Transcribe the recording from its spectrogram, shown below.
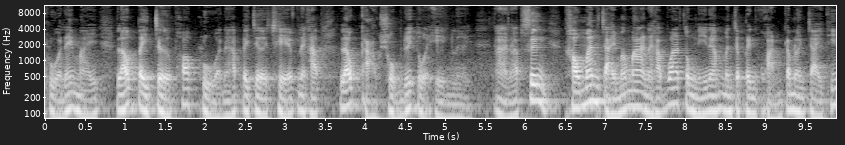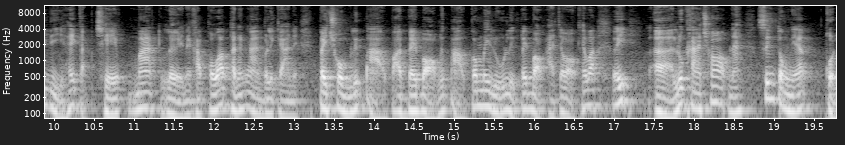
ครัวได้ไหม แล้วไปเจอพ่อครัวนะครับไปเจอเชฟนะครับแล้วกล่าวชมด้วยตัวเองเลย อ่านะครับซึ่งเขามั่นใจมากๆนะครับว่าตรงนี้นะมันจะเป็นขวัญกำลังใจที่ดีให้กับเชฟมากเลยนะครับเพราะว่าพนักงานบริการเนี่ยไปชมหรือเปล่าไปบอกหรือเปล่าก็ไม่รู้หรือไปบอกอาจจะบอกแค่ว่าเอ้ย ลูกค้าชอบนะซึ่งตรงนี้ผล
